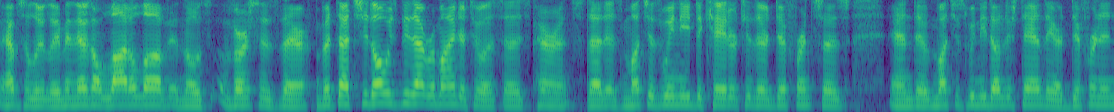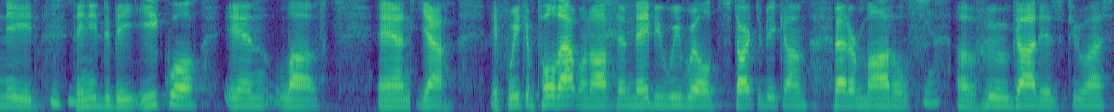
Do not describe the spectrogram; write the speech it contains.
Absolutely. I mean, there's a lot of love in those verses there. But that should always be that reminder to us as parents that as much as we need to cater to their differences, and as much as we need to understand they are different in need, mm-hmm. they need to be equal in love. And yeah, if we can pull that one off, then maybe we will start to become better models yeah. of who God is to us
